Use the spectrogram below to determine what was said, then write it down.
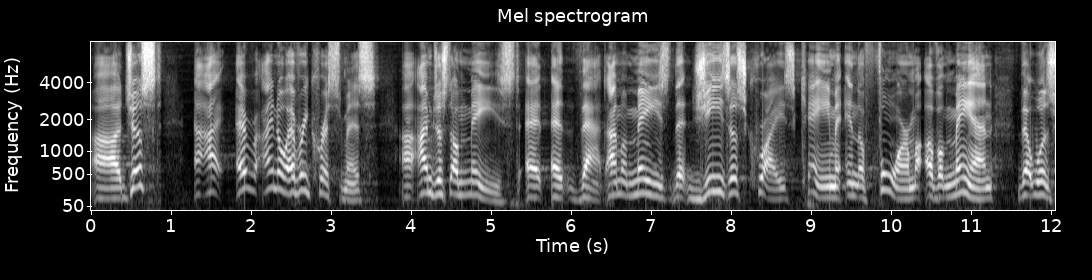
Uh, just, I, every, I know every Christmas, uh, I'm just amazed at, at that. I'm amazed that Jesus Christ came in the form of a man that was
